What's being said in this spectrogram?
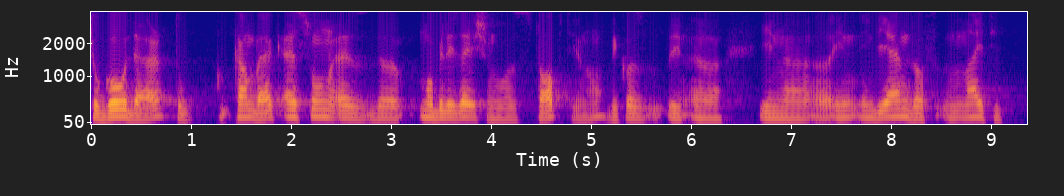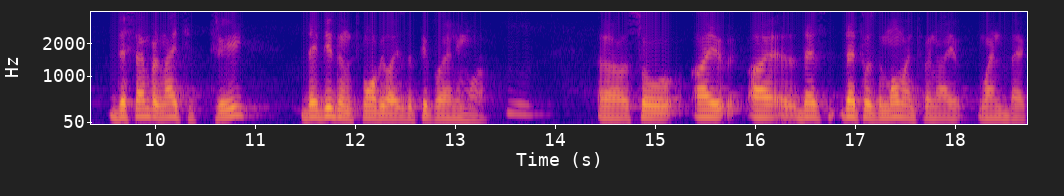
to go there, to come back as soon as the mobilization was stopped, you know, because in, uh, in, uh, in, in the end of 90, December 93, they didn't mobilize the people anymore. Uh, so I, I, that's, that was the moment when I went back.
